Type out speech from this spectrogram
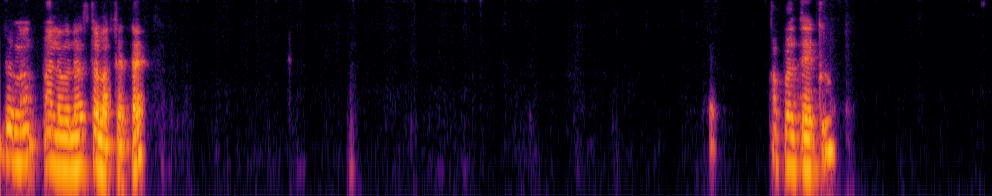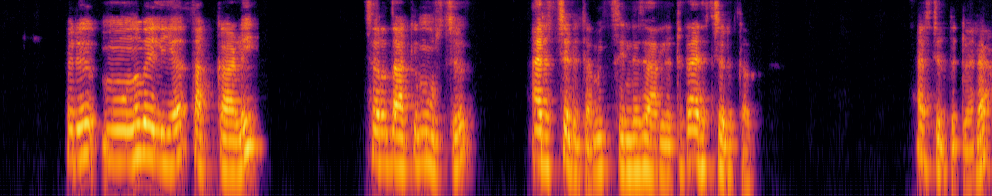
ഇതൊന്ന് നല്ലപോലെ തിളക്കട്ടെ. അപ്പോഴത്തേക്കും ഒരു മൂന്ന് വലിയ തക്കാളി ചെറുതാക്കി മുറിച്ച് അരച്ചെടുക്കാം. മിക്സിന്റെ ജാറിലിട്ടിട്ട് അരച്ചെടുക്കാം. അരച്ചെടുത്തിട്ട് വരാം.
